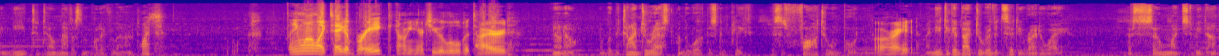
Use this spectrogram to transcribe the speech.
I need to tell Madison what I've learned. What? Don't you want to, like, take a break? I mean, aren't you a little bit tired? No, no. It will be time to rest when the work is complete. This is far too important. Alright. I need to get back to Rivet City right away. There's so much to be done.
